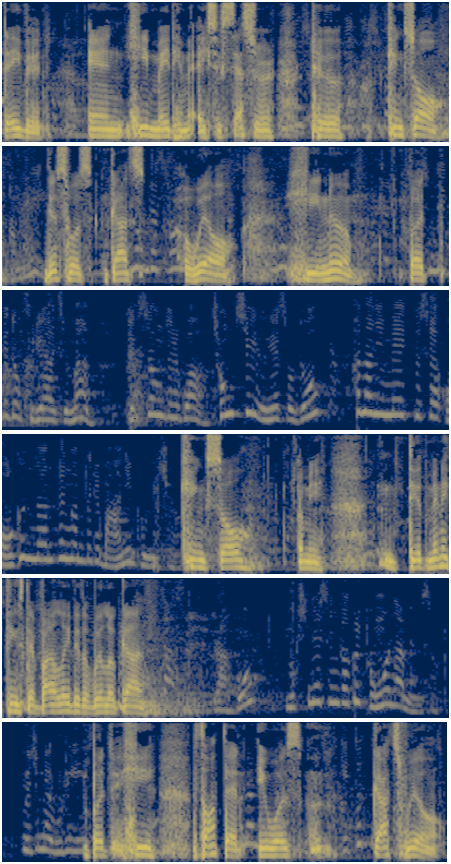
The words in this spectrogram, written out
David and he made him a successor to King Saul. This was God's will. He knew. But King Saul, I mean, did many things that violated the will of God. But he thought that it was God's will.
